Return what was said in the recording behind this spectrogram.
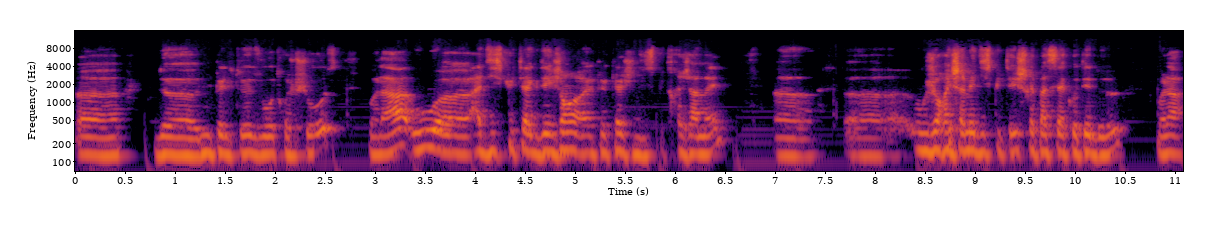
de, une pelleteuse ou autre chose voilà, ou euh, à discuter avec des gens avec lesquels je ne discuterai jamais, euh, euh, où j'aurais jamais discuté, je serais passé à côté d'eux. Voilà.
